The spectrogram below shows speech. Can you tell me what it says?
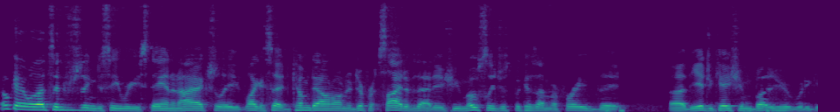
Okay, well, that's interesting to see where you stand. And I actually, like I said, come down on a different side of that issue, mostly just because I'm afraid that uh, the education budget would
